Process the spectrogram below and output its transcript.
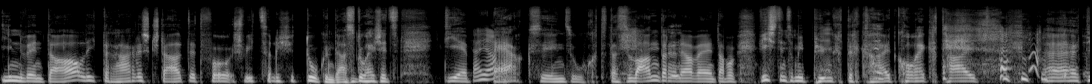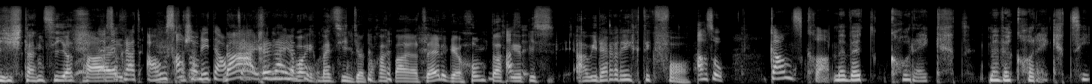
Inventar literarisch gestaltet von schweizerischen Tugenden. Also du hast jetzt die ja, ja. Bergsehnsucht, das Wandern erwähnt, aber wie ist denn so mit Pünktlichkeit, Korrektheit, äh, Distanziertheit? Also gerade alles kannst du also, nicht abdecken. Nein, nein, nein, aber ich meine, es sind ja doch ein paar Erzählungen. Kommt doch also, etwas auch in dieser Richtung vor? Also ganz klar, man will korrekt, man will korrekt sein.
